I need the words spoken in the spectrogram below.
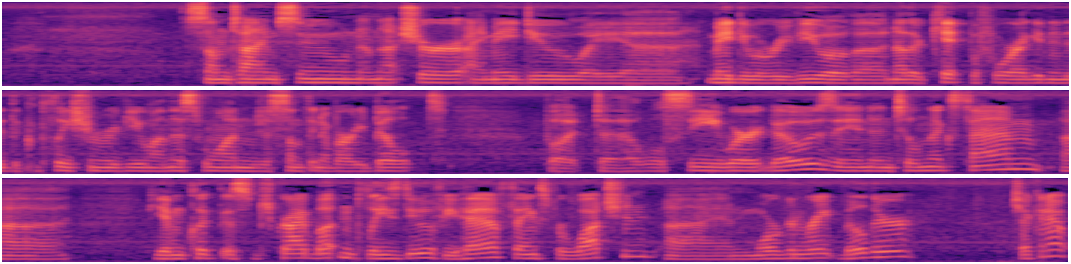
sometime soon. I'm not sure. I may do a uh, may do a review of uh, another kit before I get into the completion review on this one. Just something I've already built, but uh, we'll see where it goes. And until next time, uh, if you haven't clicked the subscribe button, please do. If you have, thanks for watching. Uh, and Morgan Rate Builder, checking out.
